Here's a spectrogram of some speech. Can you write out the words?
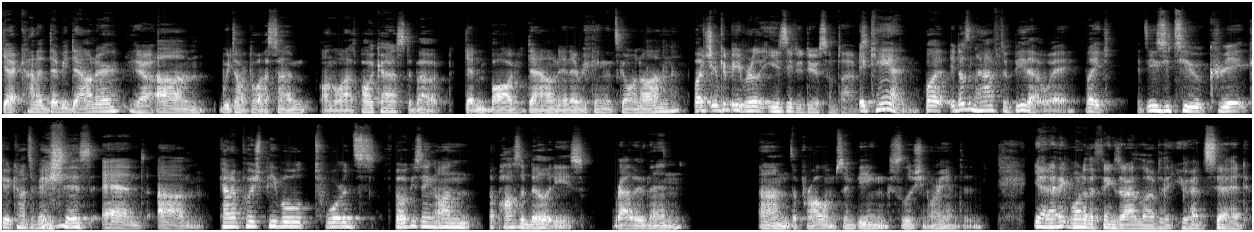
get kind of Debbie Downer Yeah. um, we talked last time on the last podcast about getting bogged down in everything that's going on, but Which it, could be really easy to do sometimes. it can, but it doesn't have to be that way. Like it's easy to create good conservationists and um, kind of push people towards focusing on the possibilities rather than um, the problems and being solution oriented. Yeah, and I think one of the things that I loved that you had said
